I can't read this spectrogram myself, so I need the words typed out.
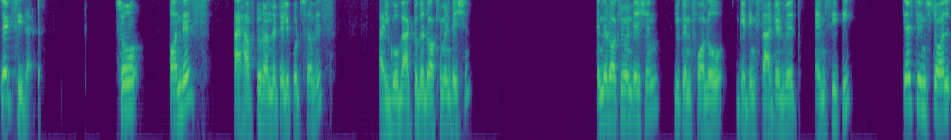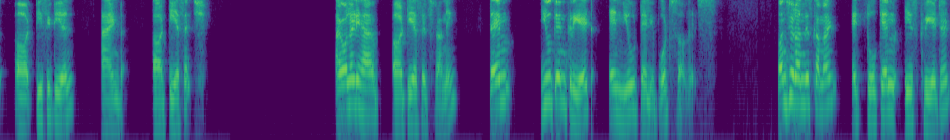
Let's see that. So on this, I have to run the teleport service. I'll go back to the documentation. In the documentation, you can follow getting started with MCP. Just install uh, TCTL and uh, TSH. I already have uh, TSH running. Then you can create a new teleport service. Once you run this command, a token is created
